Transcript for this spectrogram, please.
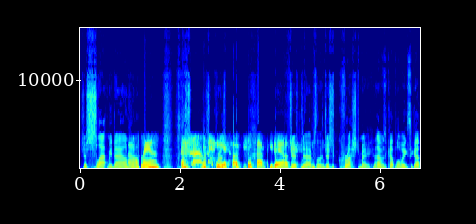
just slap me down? Oh man, yeah, slap you down. just absolutely just crushed me. That was a couple of weeks ago.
